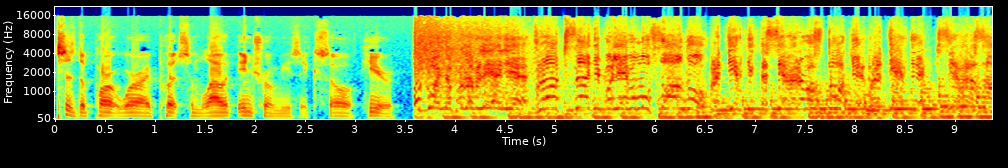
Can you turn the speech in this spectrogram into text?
This is the part where I put some loud intro music, so here. Огонь на подавление! Враг сзади по левому флангу! Противник на северо-востоке! Противник северо-запад!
